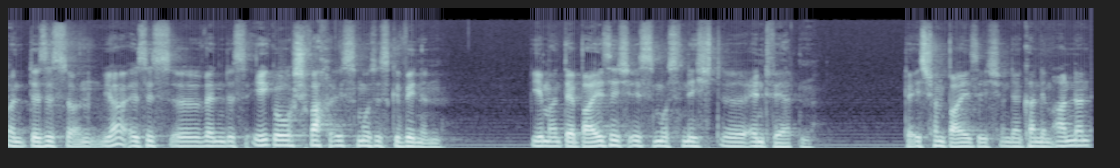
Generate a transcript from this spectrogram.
Und das ist dann, ja, es ist, äh, wenn das Ego schwach ist, muss es gewinnen. Jemand, der bei sich ist, muss nicht äh, entwerten. Der ist schon bei sich und der kann dem anderen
